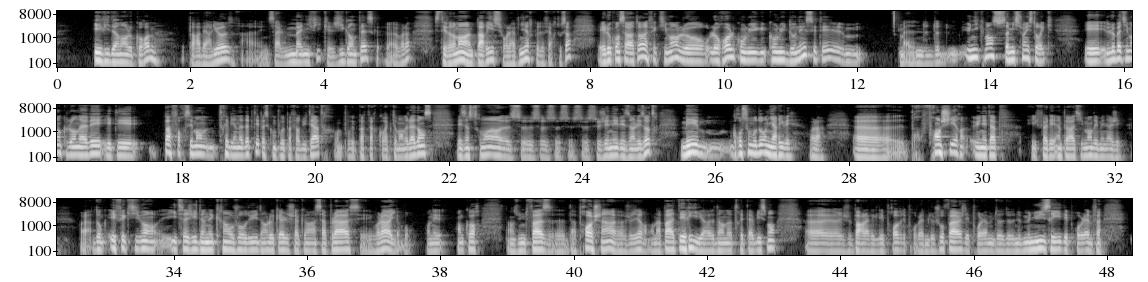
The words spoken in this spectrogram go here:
Évidemment le quorum, par Berlioz, une salle magnifique, gigantesque, euh, voilà. C'était vraiment un pari sur l'avenir que de faire tout ça. Et le conservatoire, effectivement, le, rôle qu'on lui qu'on lui donnait, c'était euh, bah, uniquement sa mission historique. Et le bâtiment que l'on avait était pas forcément très bien adapté parce qu'on pouvait pas faire du théâtre, on pouvait pas faire correctement de la danse, les instruments euh, se, se, se, se gênaient les uns les autres, mais grosso modo on y arrivait. Voilà. Euh, pour franchir une étape il fallait impérativement déménager. Voilà. Donc effectivement, il s'agit d'un écrin aujourd'hui dans lequel chacun a sa place et voilà. Bon, on est encore dans une phase d'approche. Hein, je veux dire, on n'a pas atterri euh, dans notre établissement. Euh, je parle avec les profs des problèmes de chauffage, des problèmes de, menuiserie, des problèmes. Enfin,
